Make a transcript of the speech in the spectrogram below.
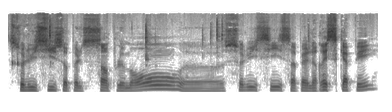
Celui-ci s'appelle Simplement. euh, celui-ci s'appelle Rescapé.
